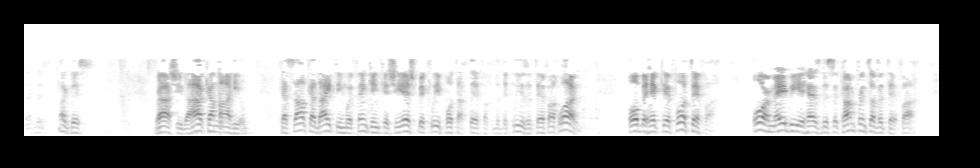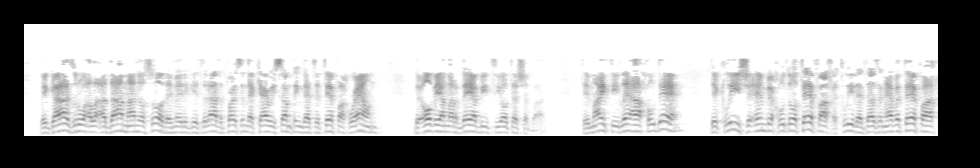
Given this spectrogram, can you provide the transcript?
Like this. like this. Rashi, v'haka ma'ahil. Kasal kadaitim, we're thinking, keshiyesh bekli potach tefach, but the kli is a tefach wide. Or behekefo tefach. Or maybe it has the circumference of a tefach. V'gazru al adam hanoso, they made a gizra, the person that carries something that's a tefach round, ve'ovi amardea b'tziot ha-shabbat. Temaiti le'achudeh, the kli she'em bechudo tefach, a kli that doesn't have a tefach,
